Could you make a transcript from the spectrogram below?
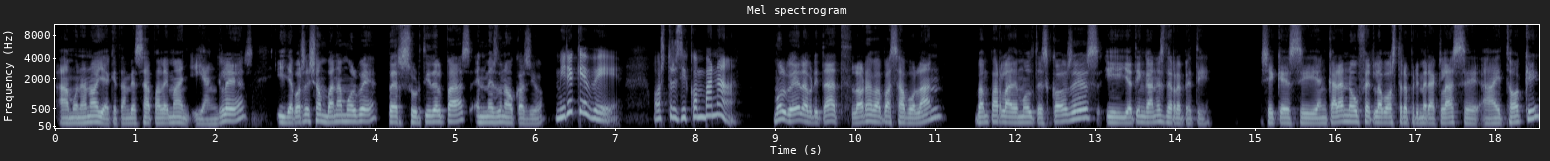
amb una noia que també sap alemany i anglès i llavors això em va anar molt bé per sortir del pas en més d'una ocasió. Mira que bé! Ostres, i com va anar? Molt bé, la veritat. L'hora va passar volant, vam parlar de moltes coses i ja tinc ganes de repetir. Així que si encara no heu fet la vostra primera classe a iTalki,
